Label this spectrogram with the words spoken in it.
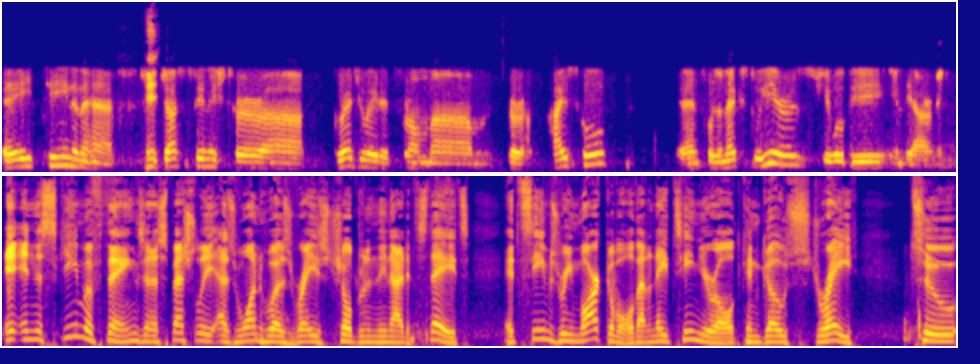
18 and a half. She It- just finished her, uh, graduated from um, her high school, and for the next two years, she will be in the army. In, the scheme of things, and especially as one who has raised children in the United States, it seems remarkable that an 18 year old can go straight to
